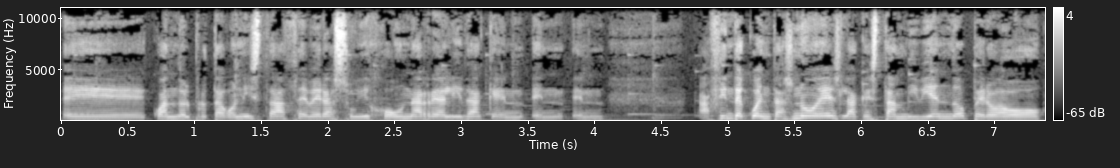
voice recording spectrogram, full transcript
eh, cuando el protagonista hace ver a su hijo una realidad que en- a fin de cuentas no es la que están viviendo, pero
